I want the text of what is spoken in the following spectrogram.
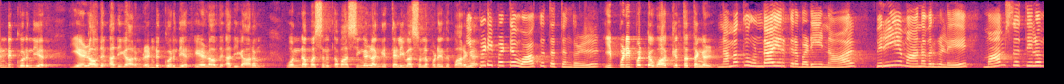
ரெண்டு குருந்தியர் ஏழாவது அதிகாரம் ரெண்டு குருந்தியர் ஏழாவது அதிகாரம். ஒன்றாம் வசனத்தை வாசிங்கள் அங்கே தெளிவா சொல்லப்படுகிறது பாருங்க. இப்படிப்பட்ட வாக்கு தத்தங்கள் இப்படிப்பட்ட வாக்கு தத்தங்கள் நமக்கு உண்டாயிருக்கிறபடியினால் பிரியமானவர்களே மாம்சத்திலும்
